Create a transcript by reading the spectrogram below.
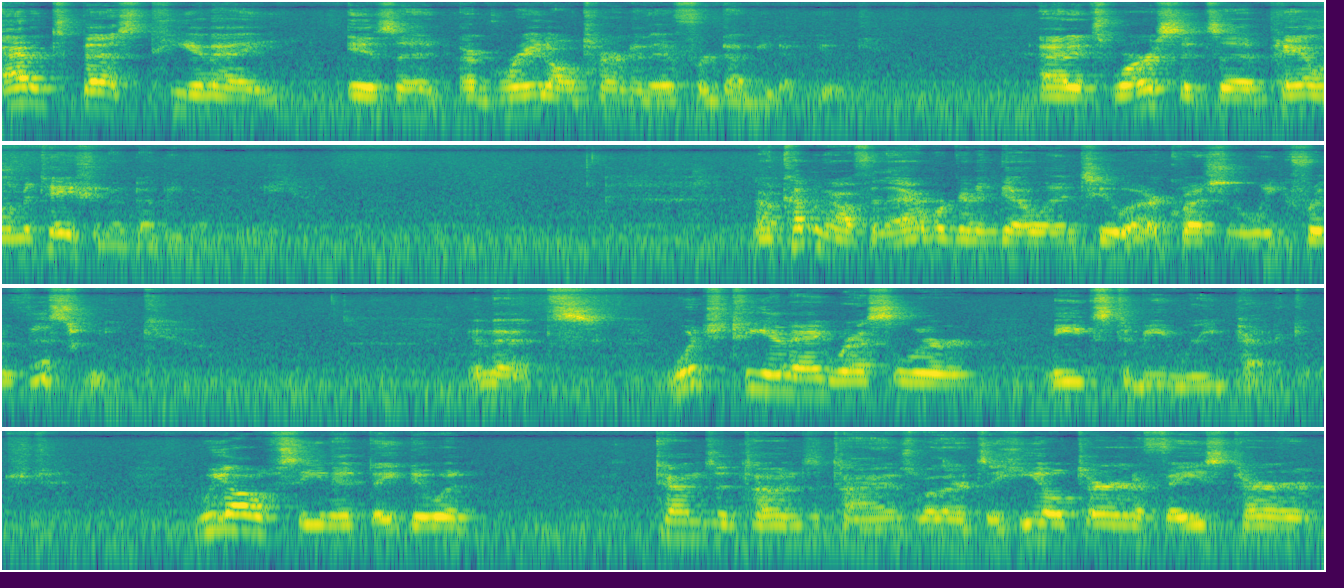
at its best, TNA is a, a great alternative for WWE. At its worst, it's a pale imitation of WWE. Now, coming off of that, we're going to go into our question of the week for this week. And that's which TNA wrestler needs to be repackaged? We all have seen it, they do it tons and tons of times, whether it's a heel turn, a face turn,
